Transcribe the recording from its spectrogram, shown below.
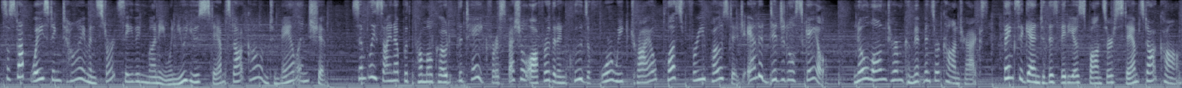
So stop wasting time and start saving money when you use Stamps.com to mail and ship. Simply sign up with promo code The Take for a special offer that includes a four week trial plus free postage and a digital scale. No long term commitments or contracts. Thanks again to this video's sponsor, Stamps.com.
